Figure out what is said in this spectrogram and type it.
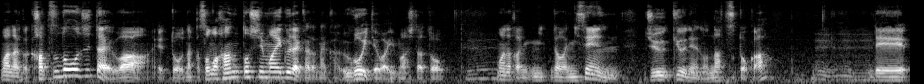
まあ、なんか活動自体は、えっと、なんかその半年前ぐらいからなんか動いてはいましたと、まあ、なんかにだから2019年の夏とか。で、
